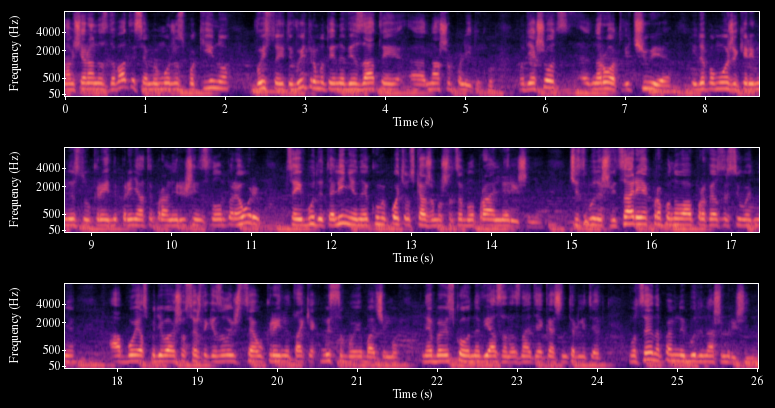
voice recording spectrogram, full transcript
нам ще рано здаватися. Ми можемо спокійно вистояти, витримати і нав'язати е, нашу політику. От якщо народ відчує і допоможе керівництву України прийняти правильне рішення за столом переговорів, це і буде та лінія, на яку ми потім скажемо, що це було правильне рішення. Чи це буде Швейцарія, як пропонував професор сьогодні? Або я сподіваюся, що все ж таки залишиться Україна так, як ми з собою бачимо, не обов'язково нав'язана, знаєте, якась нейтралітет. Бо це напевно і буде нашим рішенням.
